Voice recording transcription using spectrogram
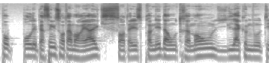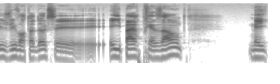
pour, pour les personnes qui sont à Montréal, qui sont allées se promener dans Outre-Monde, la communauté juive orthodoxe est, est hyper présente. Mais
